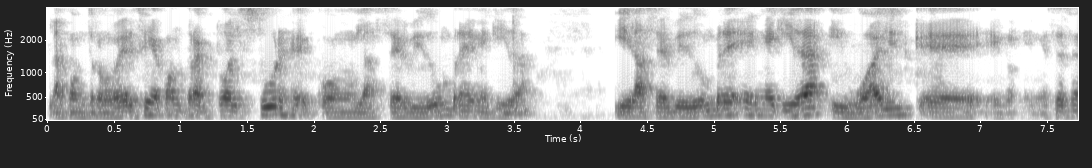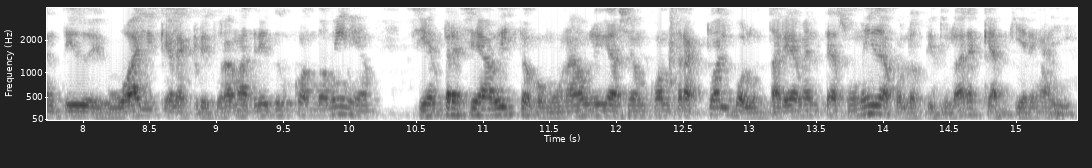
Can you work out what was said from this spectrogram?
la controversia contractual surge con las servidumbres en equidad. Y la servidumbre en equidad, igual que, en, ese sentido, igual que la escritura matriz de un condominio, siempre se ha visto como una obligación contractual voluntariamente asumida por los titulares que adquieren allí,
